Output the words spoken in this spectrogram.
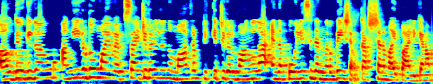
ഔദ്യോഗികവും അംഗീകൃതവുമായ വെബ്സൈറ്റുകളിൽ നിന്ന് മാത്രം ടിക്കറ്റുകൾ വാങ്ങുക എന്ന പോലീസിന്റെ നിർദ്ദേശം കർശനമായി പാലിക്കണം.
